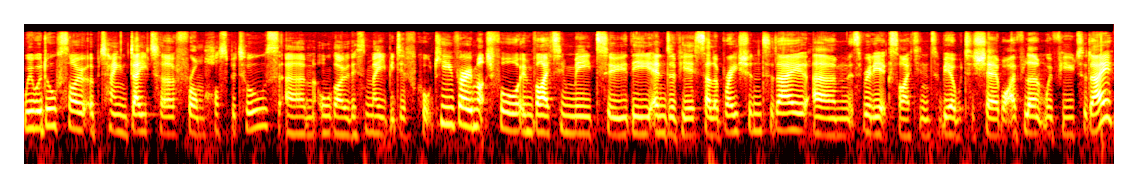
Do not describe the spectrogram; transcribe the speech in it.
We would also obtain data from hospitals, um, although this may be difficult. Thank you very much for inviting me to the end of year celebration today. Um, it's really exciting to be able to share what I've learnt with you today.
